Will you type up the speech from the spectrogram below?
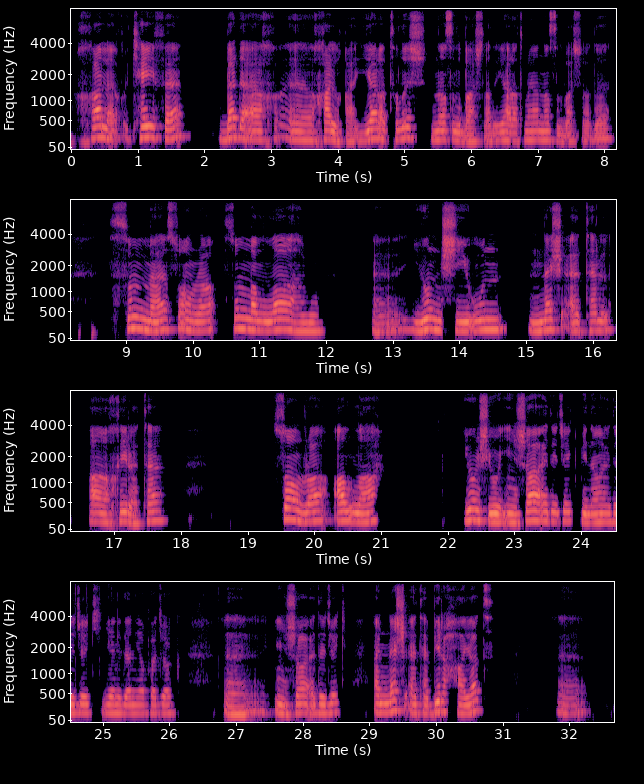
halak keyfe Beda'a halqa yaratılış nasıl başladı? Yaratmaya nasıl başladı? Sümme sonra summallahu e, yunşiun neş'etel ahirete sonra Allah yunşiu inşa edecek, bina edecek, yeniden yapacak, e, inşa edecek. En neş'ete bir hayat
